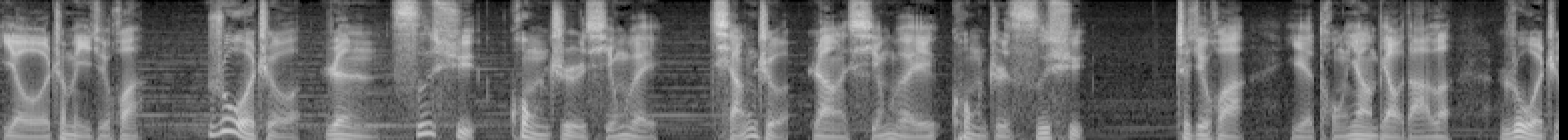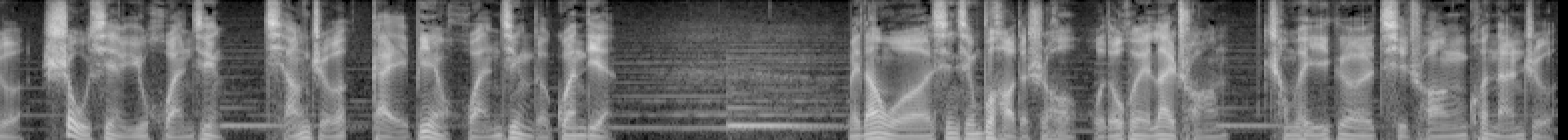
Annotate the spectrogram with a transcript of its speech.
有这么一句话：“弱者任思绪控制行为，强者让行为控制思绪。”这句话也同样表达了弱者受限于环境，强者改变环境的观点。每当我心情不好的时候，我都会赖床，成为一个起床困难者。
